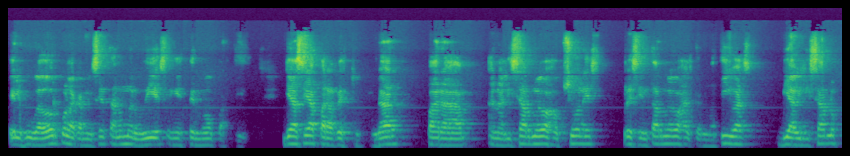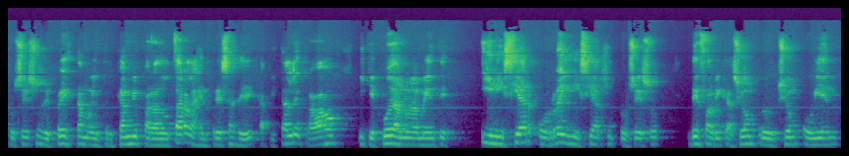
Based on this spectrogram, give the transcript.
el jugador con la camiseta número 10 en este nuevo partido, ya sea para reestructurar, para analizar nuevas opciones, presentar nuevas alternativas, viabilizar los procesos de préstamo e intercambio para dotar a las empresas de capital de trabajo y que puedan nuevamente iniciar o reiniciar su proceso de fabricación, producción o bien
